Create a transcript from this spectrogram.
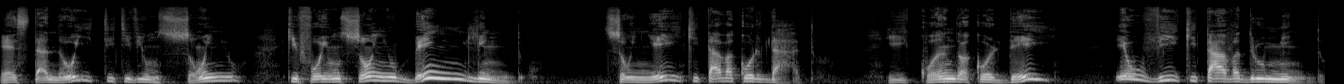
Esta noite tive um sonho que foi um sonho bem lindo. Sonhei que estava acordado e quando acordei, eu vi que estava dormindo.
